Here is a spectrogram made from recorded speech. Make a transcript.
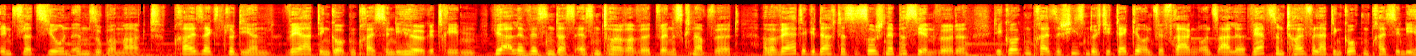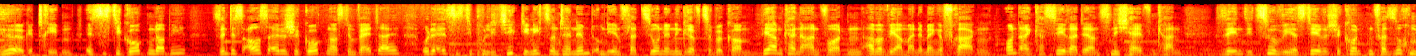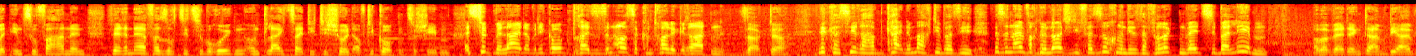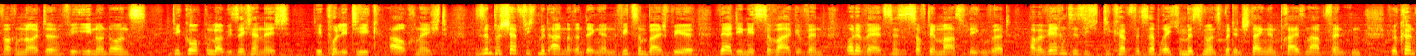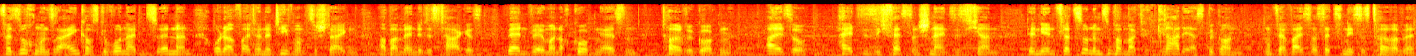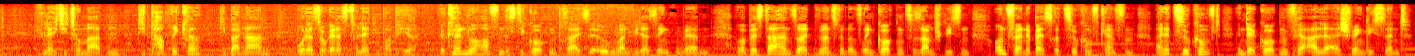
Inflation im Supermarkt. Preise explodieren. Wer hat den Gurkenpreis in die Höhe getrieben? Wir alle wissen, dass Essen teurer wird, wenn es knapp wird. Aber wer hätte gedacht, dass es so schnell passieren würde? Die Gurkenpreise schießen durch die Decke und wir fragen uns alle, wer zum Teufel hat den Gurkenpreis in die Höhe getrieben? Ist es die Gurkenlobby? Sind es außerirdische Gurken aus dem Weltall? Oder ist es die Politik, die nichts unternimmt, um die Inflation in den Griff zu bekommen? Wir haben keine Antworten, aber wir haben eine Menge Fragen. Und einen Kassierer, der uns nicht helfen kann. Sehen Sie zu, wie hysterische Kunden versuchen, mit ihm zu verhandeln, während er versucht, sie zu beruhigen und gleichzeitig die Schuld auf die Gurken zu schieben, Es tut mir leid, aber die Gurkenpreise sind außer Kontrolle geraten. sagt er. Wir Kassierer haben keine Macht über sie. Wir sind einfach nur Leute, die versuchen, in dieser verrückten Welt zu überleben. Aber wer denkt an die einfachen Leute wie ihn und uns? Die Gurkenlobby sicher nicht. Die Politik auch nicht. Sie sind beschäftigt mit anderen Dingen, wie zum Beispiel, wer die nächste Wahl gewinnt oder wer als nächstes auf den Mars fliegen wird. Aber während sie sich die Köpfe zerbrechen, müssen wir uns mit den steigenden Preisen abfinden. Wir können versuchen, unsere Einkaufsgewohnheiten zu ändern oder auf Alternativen umzusteigen. Aber am Ende des Tages werden wir immer noch Gurken essen. Teure Gurken. Also, halten Sie sich fest und schneiden Sie sich an. Denn die Inflation im Supermarkt hat gerade erst begonnen. Und wer weiß, was als nächstes teurer wird. Vielleicht die Tomaten, die Paprika, die Bananen oder sogar das Toilettenpapier. Wir können nur hoffen, dass die Gurkenpreise irgendwann wieder sinken werden. Aber bis dahin sollten wir uns mit unseren Gurken zusammenschließen und für eine bessere Zukunft kämpfen. Eine Zukunft, in der Gurken für alle erschwinglich sind.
